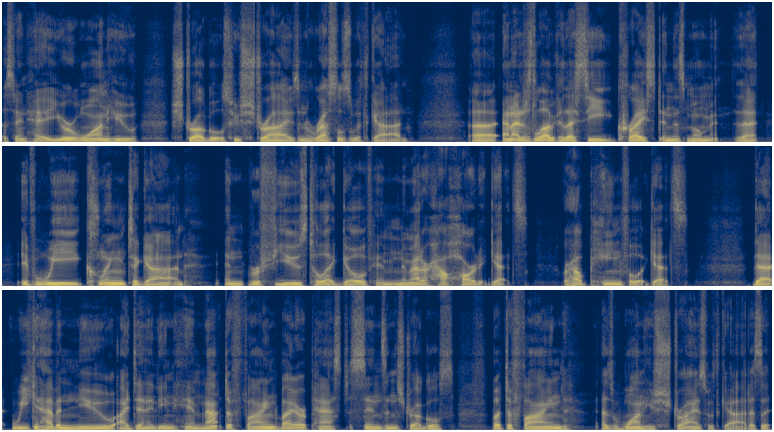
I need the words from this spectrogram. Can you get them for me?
of saying, hey, you're one who struggles, who strives and wrestles with God. Uh, and I just love because I see Christ in this moment that if we cling to God and refuse to let go of Him, no matter how hard it gets or how painful it gets, that we can have a new identity in Him, not defined by our past sins and struggles, but defined as one who strives with God, as a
